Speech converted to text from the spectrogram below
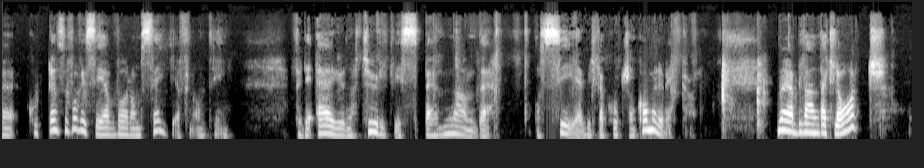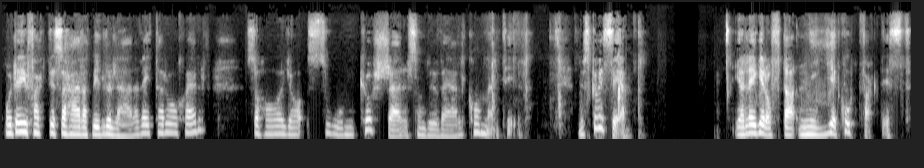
eh, korten så får vi se vad de säger för någonting. För det är ju naturligtvis spännande att se vilka kort som kommer i veckan. Nu har jag blandat klart. Och det är ju faktiskt så här att vill du lära dig tarot själv så har jag Zoom-kurser som du är välkommen till. Nu ska vi se. Jag lägger ofta nio kort faktiskt.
